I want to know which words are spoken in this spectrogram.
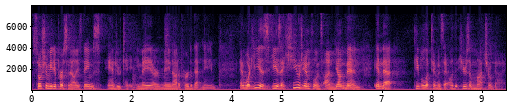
social media personality. His name's Andrew Tate. You may or may not have heard of that name. And what he is, he is a huge influence on young men in that people look to him and say, oh, here's a macho guy.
